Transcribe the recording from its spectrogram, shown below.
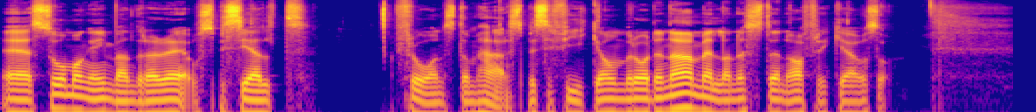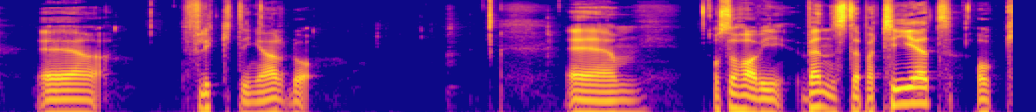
eh, så många invandrare och speciellt från de här specifika områdena, Mellanöstern, Afrika och så eh, Flyktingar då. Eh, Och så har vi Vänsterpartiet och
